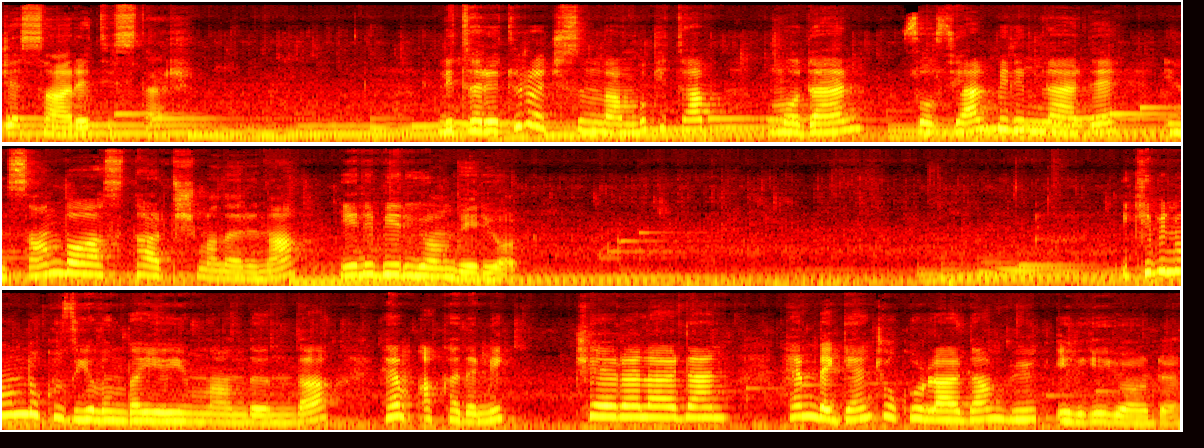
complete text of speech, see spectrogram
cesaret ister. Literatür açısından bu kitap modern sosyal bilimlerde insan doğası tartışmalarına yeni bir yön veriyor. 2019 yılında yayımlandığında hem akademik çevrelerden hem de genç okurlardan büyük ilgi gördü.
